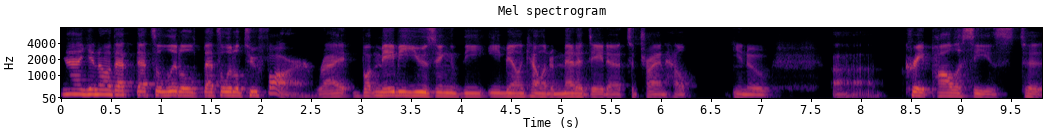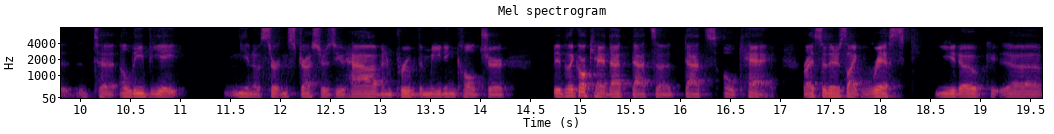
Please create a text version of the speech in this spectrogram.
Yeah, you know that that's a little that's a little too far, right? But maybe using the email and calendar metadata to try and help, you know, uh, create policies to to alleviate, you know, certain stressors you have and improve the meeting culture. Be like, okay, that that's a that's okay right? So there's like risk, you know, uh,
